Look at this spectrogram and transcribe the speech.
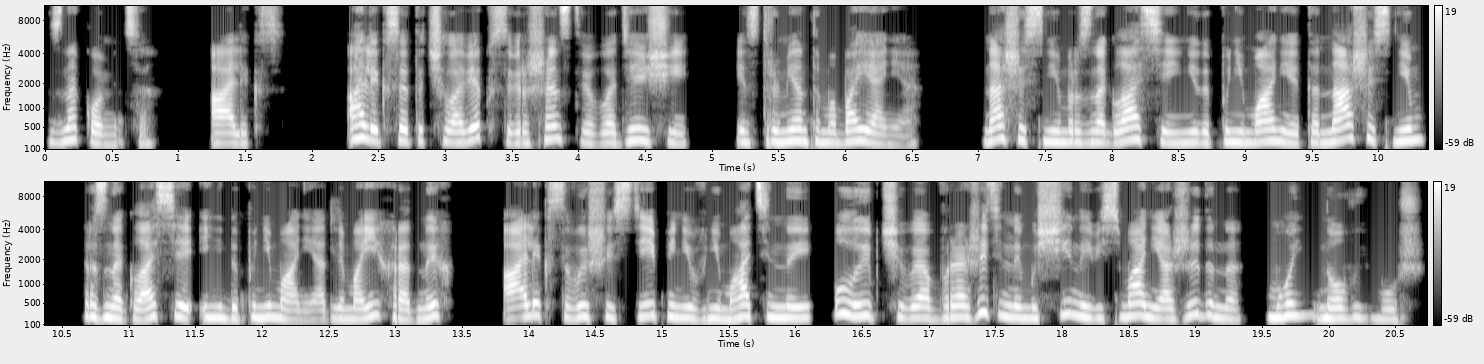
знакомиться. Алекс. Алекс – это человек в совершенстве, владеющий инструментом обаяния. Наши с ним разногласия и недопонимания – это наши с ним разногласия и недопонимания, а для моих родных Алекс в высшей степени внимательный, улыбчивый, обворожительный мужчина и весьма неожиданно мой новый муж.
